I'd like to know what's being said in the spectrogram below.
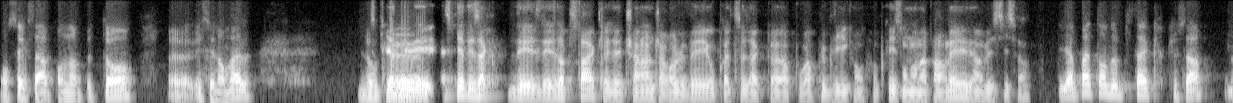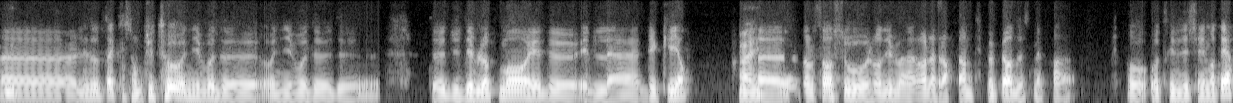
On sait que ça va prendre un peu de temps euh, et c'est normal. Donc, est-ce qu'il y a, des, des, des, obstacles et des challenges à relever auprès de ces acteurs, pouvoir public, entreprises On en a parlé, des investisseurs. Il n'y a pas tant d'obstacles que ça. Mmh. les obstacles sont plutôt au niveau de, au niveau de, de, du développement et de, et de la, des clients. Euh, dans le sens où aujourd'hui, bah, voilà, ça leur fait un petit peu peur de se mettre euh, au, au tri des déchets alimentaires.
